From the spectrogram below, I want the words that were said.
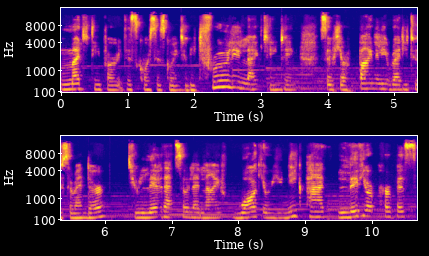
much deeper. This course is going to be truly life changing. So if you're finally ready to surrender, to live that soul led life, walk your unique path, live your purpose,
